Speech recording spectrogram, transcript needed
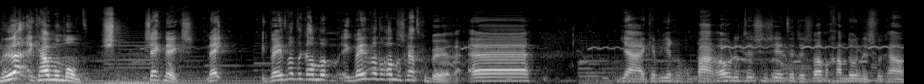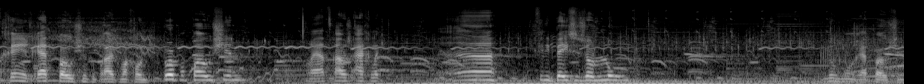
Ja, ik hou mijn mond. Sst, zeg niks. Nee, ik weet, wat er ik weet wat er anders gaat gebeuren. Eh... Ja, ik heb hier nog een paar rode tussen zitten. Dus wat we gaan doen is we gaan geen red potion gebruiken, maar gewoon purple potion. Maar ja, trouwens eigenlijk... Uh, ik vind die beesten zo lomp. Doe gewoon red potion.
